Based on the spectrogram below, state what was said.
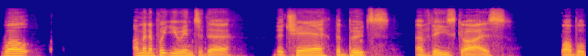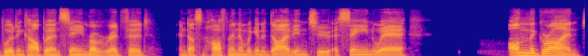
Well, I'm going to put you into the the chair, the boots of these guys, Bob Woodward and Carl Bernstein, Robert Redford, and Dustin Hoffman, and we're going to dive into a scene where, on the grind,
